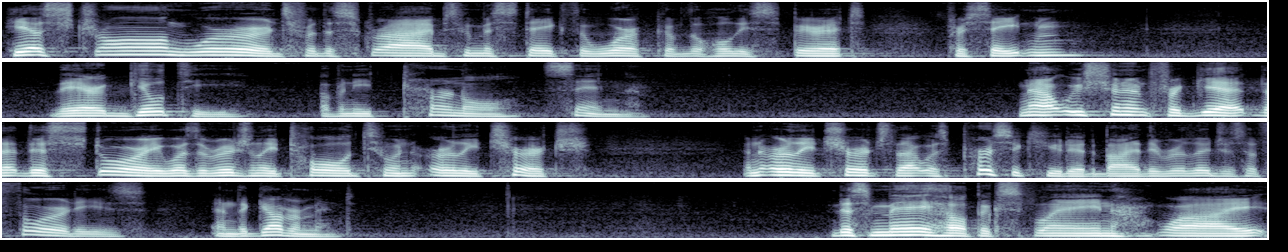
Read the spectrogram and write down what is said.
He has strong words for the scribes who mistake the work of the Holy Spirit for Satan. They are guilty of an eternal sin. Now, we shouldn't forget that this story was originally told to an early church, an early church that was persecuted by the religious authorities and the government. This may help explain why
